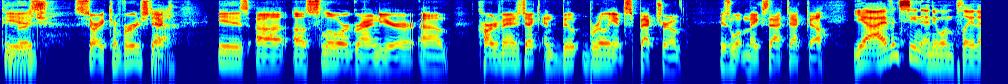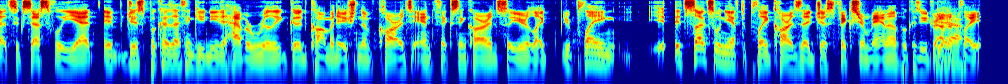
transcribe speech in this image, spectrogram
Converge. is sorry Converge deck is a, a slower, grindier um, card advantage deck, and Bil- Brilliant Spectrum is what makes that deck go. Yeah, I haven't seen anyone play that successfully yet. It, just because I think you need to have a really good combination of cards and fixing cards. So you're like you're playing. It, it sucks when you have to play cards that just fix your mana because you'd rather Yeah. play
